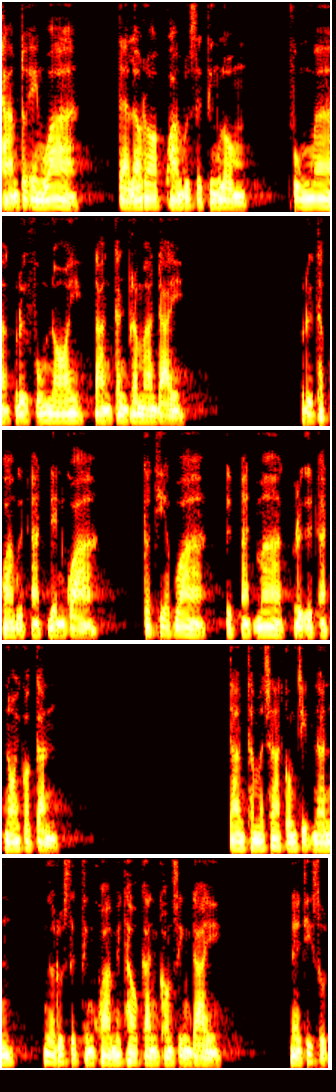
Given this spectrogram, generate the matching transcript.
ถามตัวเองว่า แต่ละรอบความรู้สึกถึงลม ฟุ้งมากหรือฟุ้งน้อยต่างกันประมาณใด หรือถ้าความอึดอัดเด่นกว่า ก็เทียบว่าอึดอัดมากหรืออึดอัดน้อยกว่ากัน ตามธรรมชาติของจิตนั้น เมื่อรู้สึกถึงความไม่เท่ากันของสิ่งใด ในที่สุด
